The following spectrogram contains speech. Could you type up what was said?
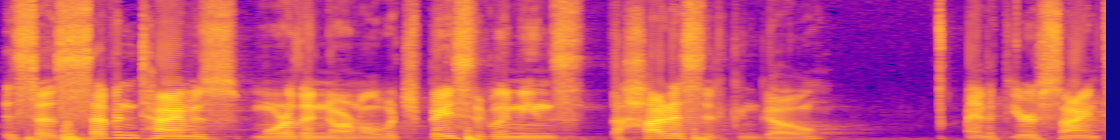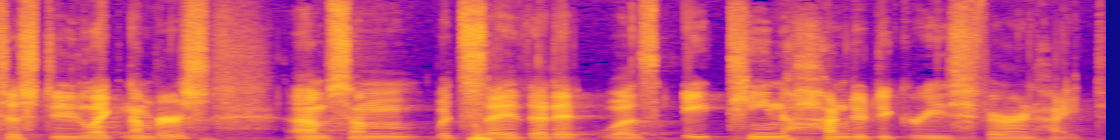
it says seven times more than normal, which basically means the hottest it can go. And if you're a scientist, do you like numbers, um, some would say that it was 1,800 degrees Fahrenheit.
